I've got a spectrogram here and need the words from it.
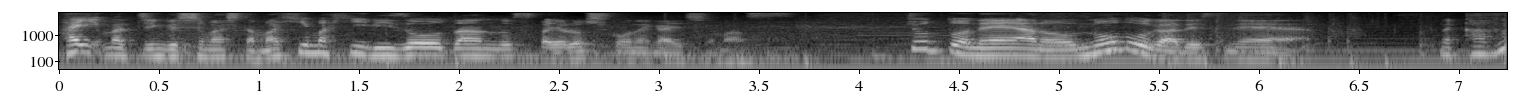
はい、マッチングしました。マヒマヒリゾートスパよろしくお願いします。ちょっとね、あの、喉がですね、花粉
